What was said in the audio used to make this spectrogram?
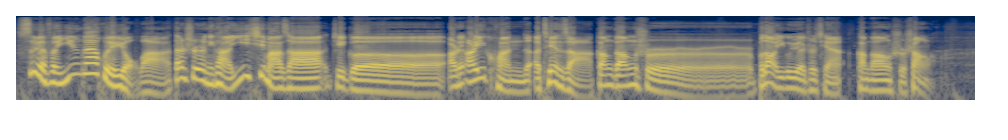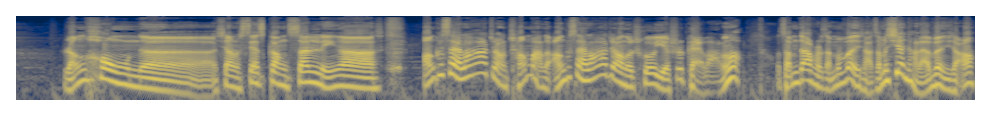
四月份应该会有吧？但是你看一汽马自达这个二零二一款的 Atenza 刚刚是不到一个月之前刚刚是上了，然后呢，像 CS 杠三零啊。昂克赛拉这样长马的昂克赛拉这样的车也是改完了，咱们待会儿咱们问一下，咱们现场来问一下啊。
